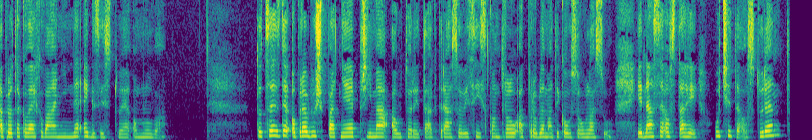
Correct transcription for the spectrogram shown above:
A pro takové chování neexistuje omluva. To, co je zde opravdu špatně, je přímá autorita, která souvisí s kontrolou a problematikou souhlasu. Jedná se o vztahy učitel-student,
